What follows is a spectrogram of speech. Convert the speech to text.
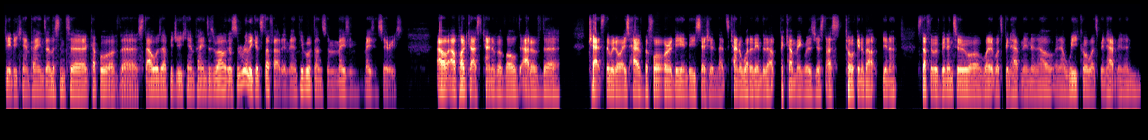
D&D campaigns. I listened to a couple of the Star Wars RPG campaigns as well. There's some really good stuff out there, man. People have done some amazing amazing series. Our our podcast kind of evolved out of the chats that we'd always have before a D&D session. That's kind of what it ended up becoming was just us talking about, you know, stuff that we've been into or what, what's been happening in our, in our week or what's been happening in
